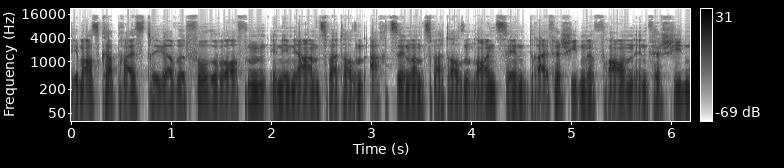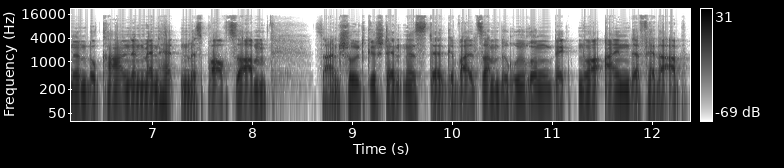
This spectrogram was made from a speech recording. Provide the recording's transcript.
Dem Oscar-Preisträger wird vorgeworfen, in den Jahren 2018 und 2019 drei verschiedene Frauen in verschiedenen Lokalen in Manhattan missbraucht zu haben. Sein Schuldgeständnis der gewaltsamen Berührung deckt nur einen der Fälle ab.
